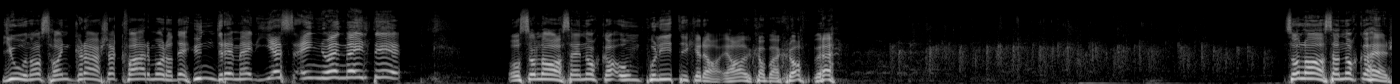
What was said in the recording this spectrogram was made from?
Jonas han gleder seg hver morgen. Det er 100 mail. Yes, enda en mail til! Og så la seg noe om politikere. Ja, du kan bare klappe. Så la seg noe her.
